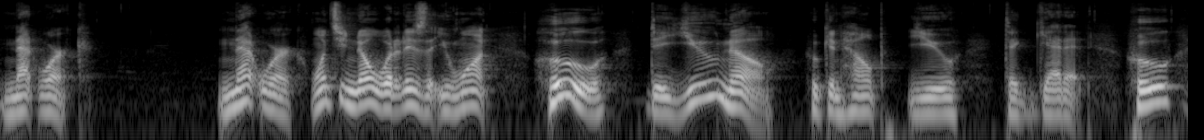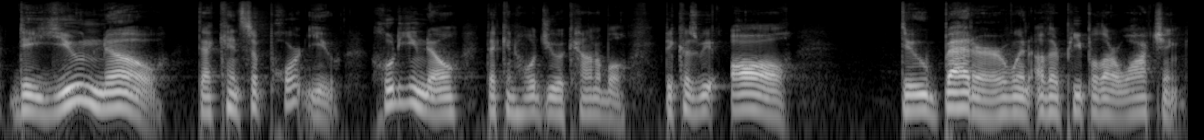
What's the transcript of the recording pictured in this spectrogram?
network. Network. Once you know what it is that you want, who do you know who can help you to get it? Who do you know that can support you? Who do you know that can hold you accountable? Because we all do better when other people are watching.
